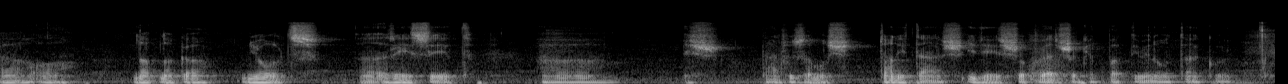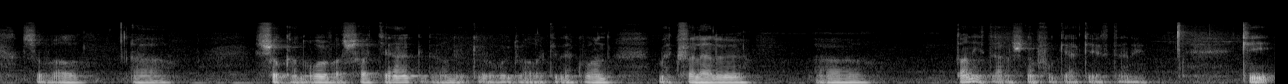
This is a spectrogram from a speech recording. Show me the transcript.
a napnak a nyolc részét és párhuzamos tanítás, idéz sok verseket Bhakti Vinótákor. Szóval sokan olvashatják, de anélkül, hogy valakinek van megfelelő tanítás, nem fogják érteni. Ki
